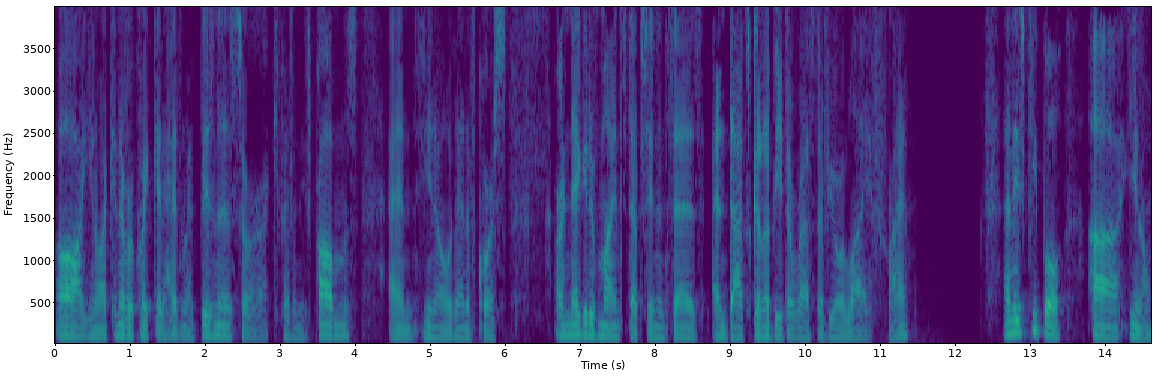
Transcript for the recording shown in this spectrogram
Oh, you know, I can never quite get ahead in my business or I keep having these problems. And, you know, then of course, our negative mind steps in and says, and that's going to be the rest of your life, right? And these people, uh, you know,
